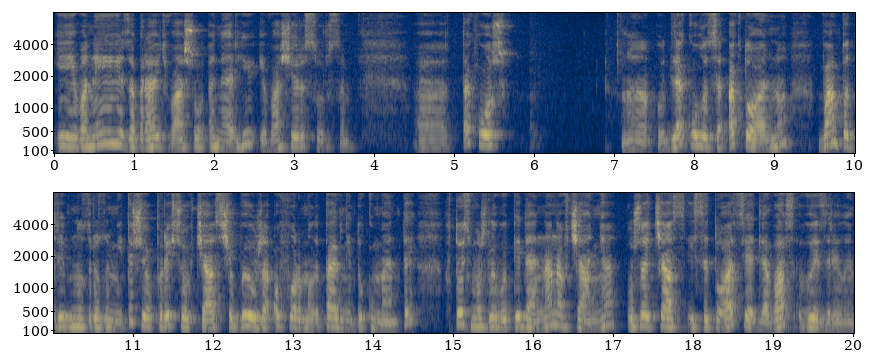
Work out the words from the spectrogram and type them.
і вони забирають вашу енергію і ваші ресурси. Е, Також Е, Для кого це актуально, вам потрібно зрозуміти, що прийшов час, щоб ви вже оформили певні документи. Хтось, можливо, піде на навчання, уже час і ситуація для вас визріли.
